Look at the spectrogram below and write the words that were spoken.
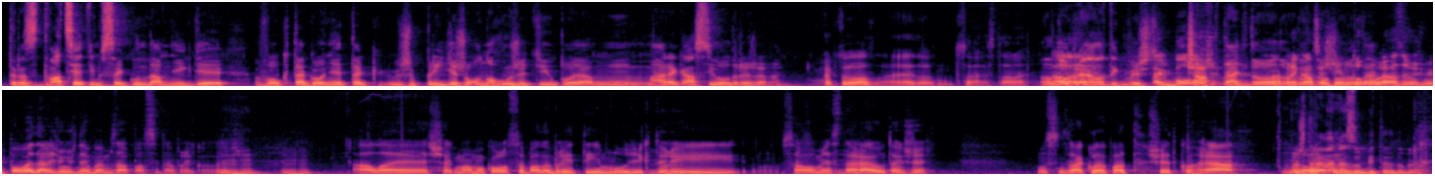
teraz 20 sekundám niekde v oktagóne, tak že prídeš o nohu, že ti ju povedia, mm, Marek, asi ju odrežeme. Tak to zase nie, to sa nestane. No dobre, ale tak vieš, bolo, čaptať do- do Napríklad konca po tomto života. úraze už mi povedali, že už nebudem zápasiť napríklad, vieš. Mhm, Ale však mám okolo seba dobrý tým ľudí, ktorí Mhm. sa o mňa starajú, takže musím zaklepať, všetko hrá. Máš No. drevené zuby, to je dobré.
